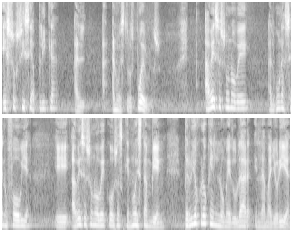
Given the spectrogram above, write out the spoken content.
eso sí se aplica al, a, a, nuestros pueblos. A veces uno ve alguna xenofobia, eh, a veces uno ve cosas que no están bien, pero yo creo que en lo medular, en la mayoría,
